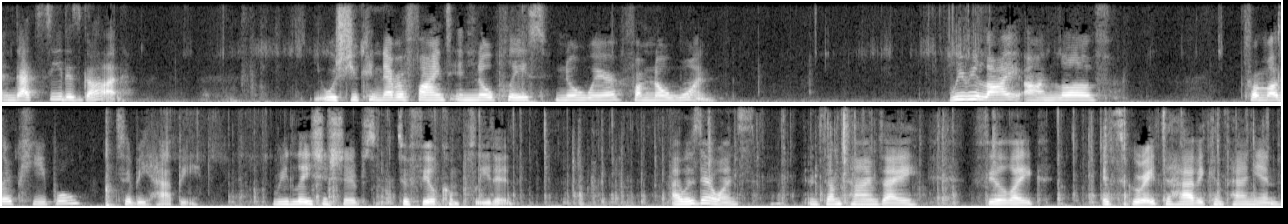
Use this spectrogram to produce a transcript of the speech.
And that seed is God, which you can never find in no place, nowhere, from no one. We rely on love from other people to be happy, relationships to feel completed. I was there once, and sometimes I feel like it's great to have a companion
